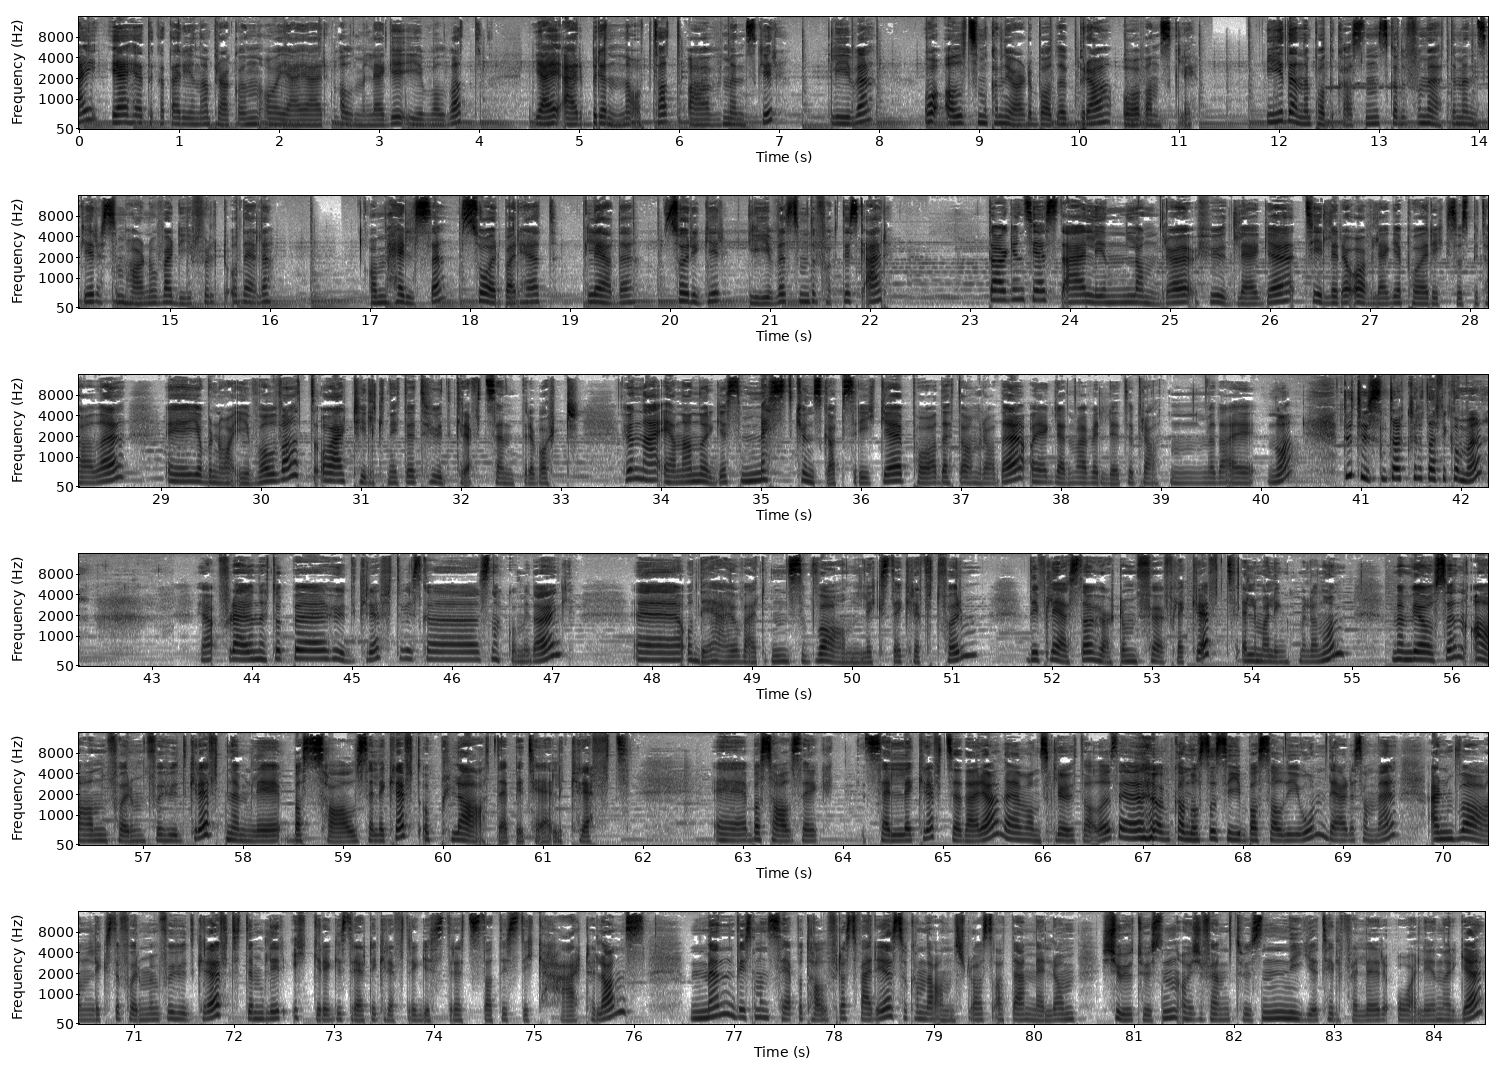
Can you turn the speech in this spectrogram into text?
Hei, jeg heter Katarina Prakon, og jeg er allmennlege i Volvat. Jeg er brennende opptatt av mennesker, livet og alt som kan gjøre det både bra og vanskelig. I denne podkasten skal du få møte mennesker som har noe verdifullt å dele. Om helse, sårbarhet, glede, sorger, livet som det faktisk er. Dagens gjest er Linn Landrød, hudlege, tidligere overlege på Rikshospitalet, eh, jobber nå i Volvat og er tilknyttet hudkreftsenteret vårt. Hun er en av Norges mest kunnskapsrike på dette området, og jeg gleder meg veldig til praten med deg nå. Du, tusen takk for at jeg fikk komme. Ja, for det er jo nettopp uh, hudkreft vi skal snakke om i dag. Uh, og det er jo verdens vanligste kreftform. De fleste har hørt om føflekkreft eller malignt melanom. Men vi har også en annen form for hudkreft, nemlig basalcellekreft og plateepitelkreft. Eh, basalcellekreft, se der ja, det er vanskelig å uttale, så jeg kan også si basaliom, det er det samme, er den vanligste formen for hudkreft. Den blir ikke registrert i Kreftregisterets statistikk her til lands. Men hvis man ser på tall fra Sverige, så kan det anslås at det er mellom 20 000 og 25 000 nye tilfeller årlig i Norge.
